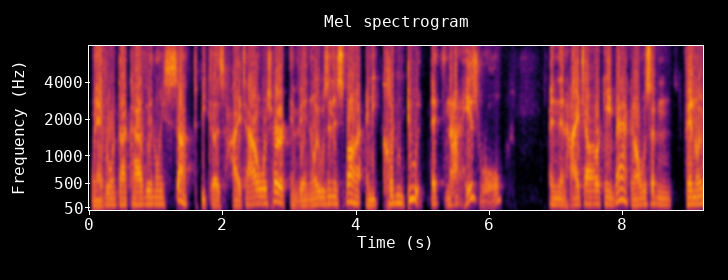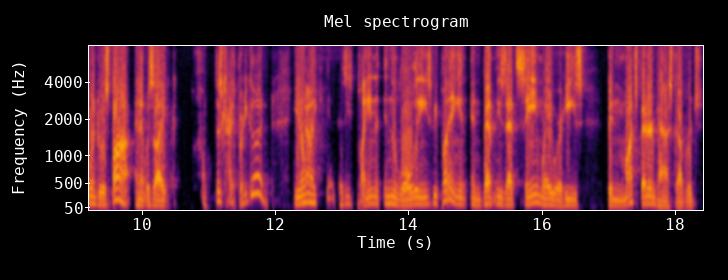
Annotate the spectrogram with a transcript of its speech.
when everyone thought Kyle Van Noy sucked because Hightower was hurt and Van Noy was in his spot and he couldn't do it. That's not his role. And then Hightower came back and all of a sudden Van Noy went to his spot and it was like, oh, this guy's pretty good. You know, yeah. like because he's playing in the role that he needs to be playing in. And Bentley's that same way where he's been much better in pass coverage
